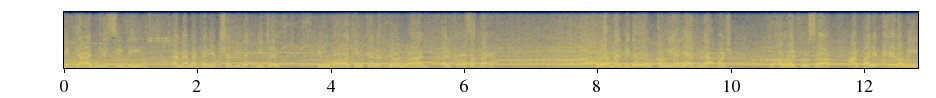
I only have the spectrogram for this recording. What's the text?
بالتعادل السلبي أمام فريق شبيبة بجاي في مباراة كانت بعنوان الفرص الضائعة. ورغم البداية القوية لأبناء باشا وأول فرصة عن طريق خيروي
